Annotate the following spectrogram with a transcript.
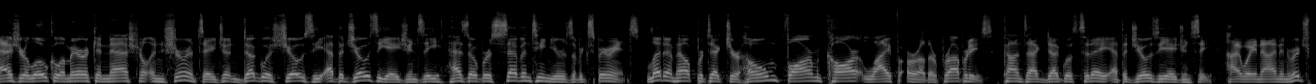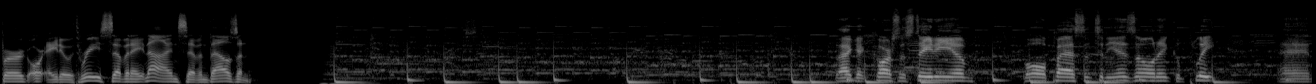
As your local American National Insurance agent, Douglas Josie at the Josie Agency has over 17 years of experience. Let him help protect your home, farm, car, life, or other properties. Contact Douglas today at the Josie Agency, Highway 9 in Richburg, or 803 789 7000. Back at Carson Stadium, ball passed into the end zone, incomplete, and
